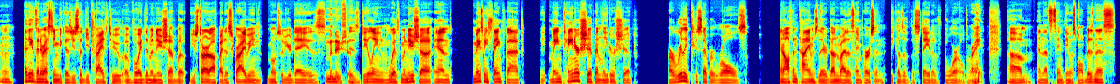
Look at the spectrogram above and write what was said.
Mm. I think it's interesting because you said you tried to avoid the minutia, but you started off by describing most of your day is Minutia. is dealing with minutia, and it makes me think that maintainership and leadership are really two separate roles, and oftentimes they're done by the same person because of the state of the world, right? Um, and that's the same thing with small business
